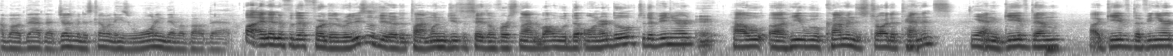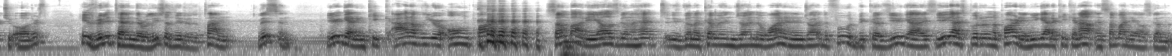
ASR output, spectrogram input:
about that. That judgment is coming. He's warning them about that. Well, and then for the for the religious leader at the time, when Jesus says in verse nine, what would the owner do to the vineyard? How uh, he will come and destroy the tenants Yeah. and give them uh, give the vineyard to others. He's really telling the religious leader at the time, listen, you're getting kicked out of your own party. Somebody else gonna have to is gonna come and join the wine and enjoy the food because you guys you guys put it on the party and you gotta kick it out and somebody else gonna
